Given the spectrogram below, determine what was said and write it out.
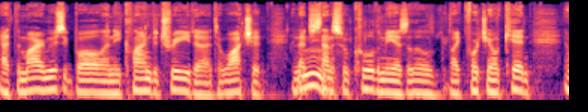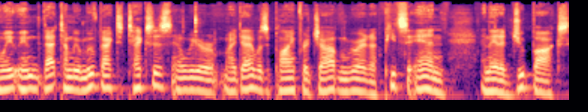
at the Myer Music Bowl, and he climbed a tree to, to watch it. And that just sounded so cool to me as a little like 14 year old kid. And we in that time we moved back to Texas, and we were my dad was applying for a job, and we were at a Pizza Inn, and they had a jukebox,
